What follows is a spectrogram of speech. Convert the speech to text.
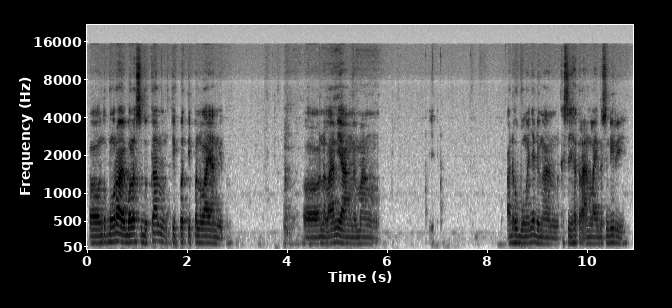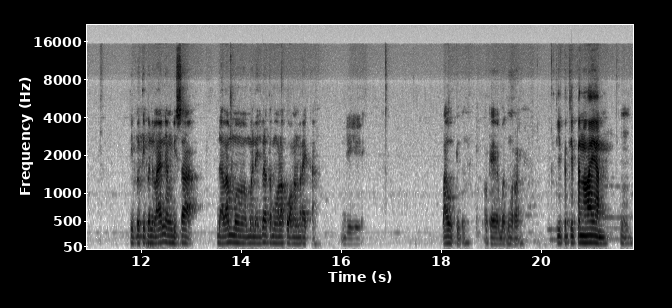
Uh, untuk Bung Roy boleh sebutkan tipe-tipe nelayan gitu uh, nelayan yang memang ada hubungannya dengan kesejahteraan lain itu sendiri. Tipe-tipe nelayan yang bisa dalam manajemen atau mengolah keuangan mereka di laut gitu. Oke, buat Roy. Tipe-tipe nelayan. Hmm.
